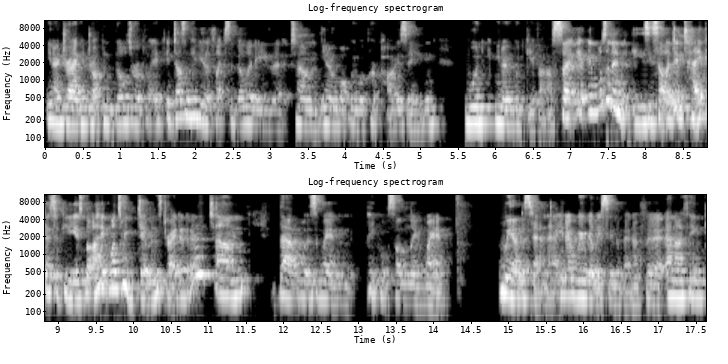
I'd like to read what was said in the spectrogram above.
you know, drag and drop and build a report. It, it doesn't give you the flexibility that, um, you know, what we were proposing would, you know, would give us. So it, it, wasn't an easy sell. It did take us a few years, but I think once we demonstrated it, um, that was when people suddenly went, we understand now, you know, we really see the benefit. And I think,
